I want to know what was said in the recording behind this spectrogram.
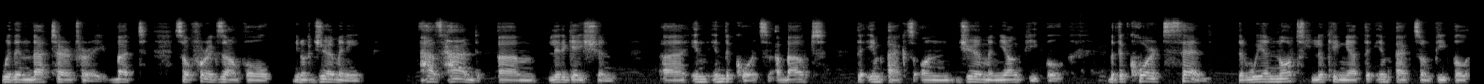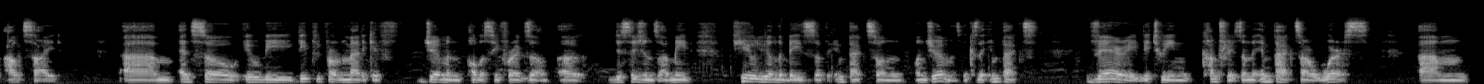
within that territory. But so, for example, you know, Germany has had um, litigation uh, in in the courts about the impacts on German young people but the court said that we are not looking at the impacts on people outside. Um, and so it would be deeply problematic if German policy, for example, uh, decisions are made purely on the basis of the impacts on, on Germans, because the impacts vary between countries and the impacts are worse um,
